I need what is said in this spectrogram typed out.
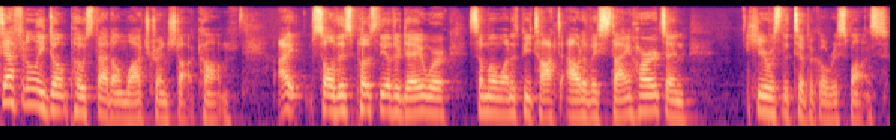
definitely don't post that on watchcrunch.com. I saw this post the other day where someone wanted to be talked out of a Steinhart and here was the typical response.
